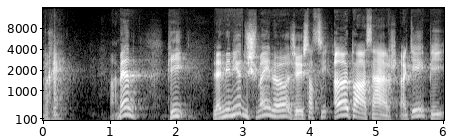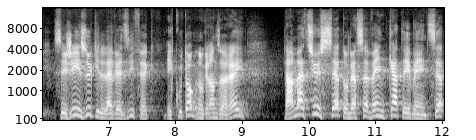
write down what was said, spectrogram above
vrai. Amen. Puis le milieu du chemin, là, j'ai sorti un passage, OK? Puis c'est Jésus qui l'avait dit, fait écoutons avec nos grandes oreilles. Dans Matthieu 7, au verset 24 et 27,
